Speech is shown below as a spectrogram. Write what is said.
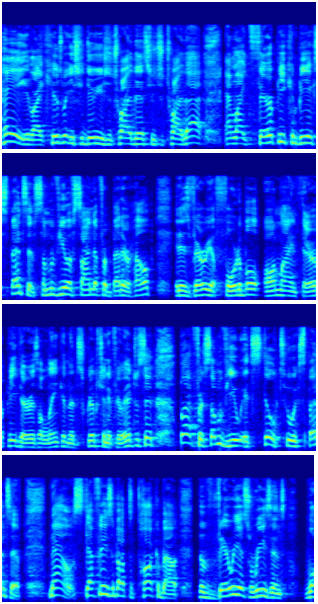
hey, like, here's what you should do. You should try this, you should try that. And like, therapy can be expensive. Some of you have signed up for BetterHelp. It is very affordable online therapy. There is a link in the description if you're interested. But for some of you, it's still too expensive. Now, Stephanie's about to talk about the various reasons why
